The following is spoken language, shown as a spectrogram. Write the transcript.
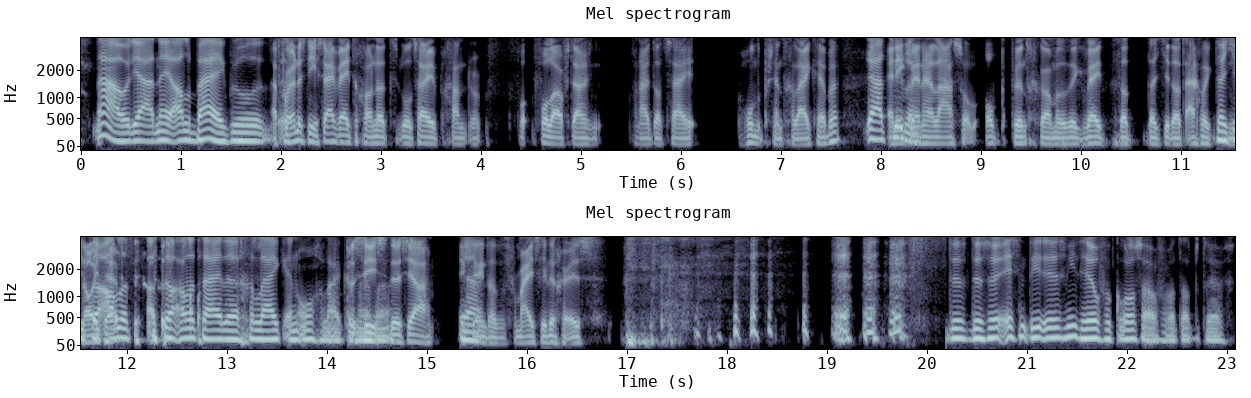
Nou, ja, nee, allebei. Ik bedoel... het- Ja, voor hun is niet. Zij weten gewoon dat. ik bedoel, zij gaan er vo- volle overtuiging vanuit dat zij 100% gelijk hebben. ja, En ik ben helaas op, op het punt gekomen dat ik weet dat, dat je dat eigenlijk dat je nooit te alle, te alle tijden gelijk en ongelijk Precies, hebben. dus ja, ik Ja. denk dat het voor mij zieliger is. Dus, dus er, is, er is niet heel veel crossover wat dat betreft.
